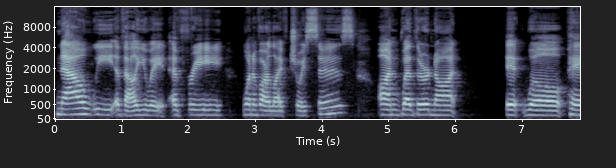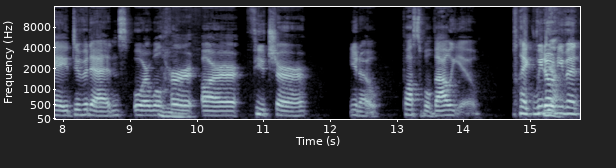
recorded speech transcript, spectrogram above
now we evaluate every one of our life choices on whether or not it will pay dividends or will Mhm. hurt our future, you know, possible value. Like we don't Yeah. even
